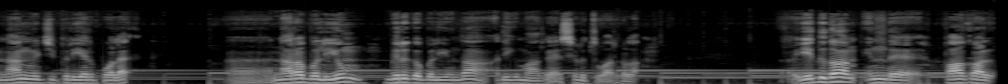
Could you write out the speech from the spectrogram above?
நான்வெஜ் பிரியர் போல நரபலியும் மிருக பலியும் தான் அதிகமாக செலுத்துவார்களாம். இதுதான் இந்த பாகால்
